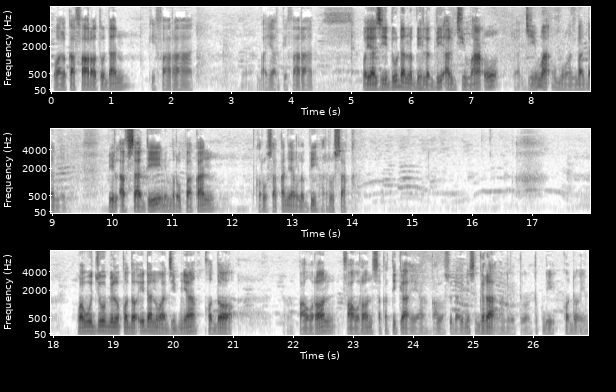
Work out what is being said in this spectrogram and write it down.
Wal kafaratu dan kifarat. Ya, bayar kifarat. Wa yazidu dan lebih-lebih al-jima'u, ya, jima hubungan badan ini. Bil afsadi ini merupakan kerusakan yang lebih rusak. Wa wujubil qada'i dan wajibnya qada' fauron fauron seketika ya. Kalau sudah ini segera kan gitu untuk dikodoin.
